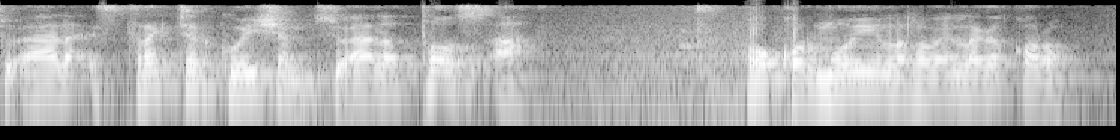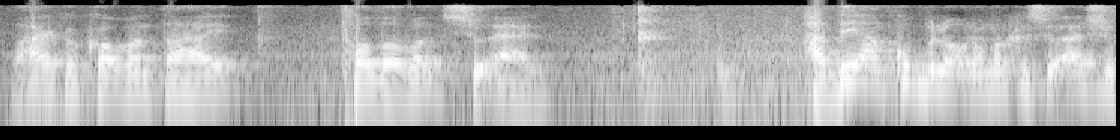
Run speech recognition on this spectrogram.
su'aalo structure question su'aalo toos ah oo qormooyin la rabo in laga qoro. Waxay ka kooban tahay toddoba su'aal. Haddii aan ku bilowno marka su'aasha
